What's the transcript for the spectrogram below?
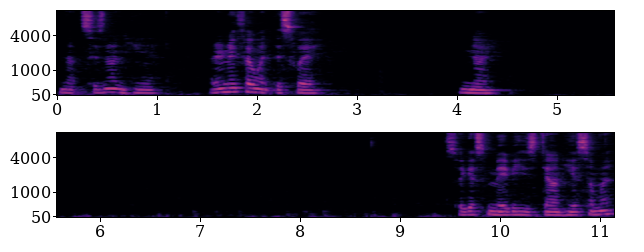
no, so he's not in here. I don't know if I went this way. No. So I guess maybe he's down here somewhere.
